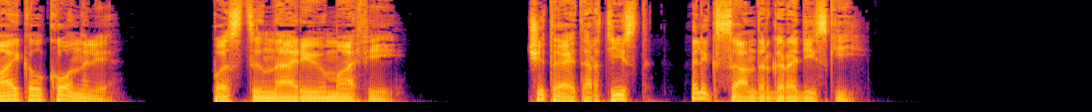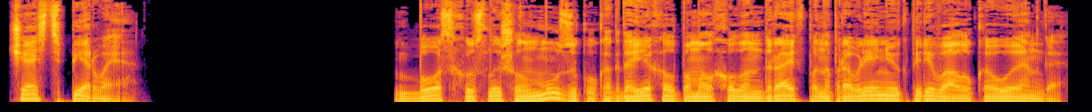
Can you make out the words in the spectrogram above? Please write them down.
Майкл Коннелли. По сценарию мафии. Читает артист Александр Городиский. Часть первая. Босх услышал музыку, когда ехал по Малхолланд-драйв по направлению к перевалу Кауэнга.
